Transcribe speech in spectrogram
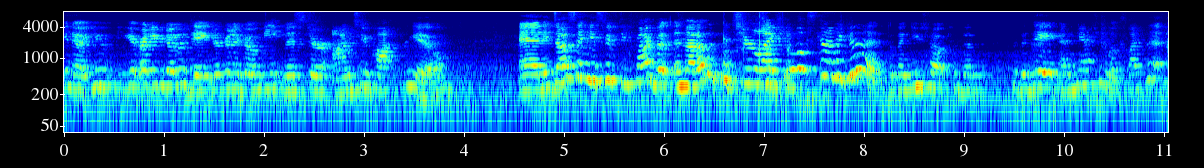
you know you, you get ready to go to the date. You're going to go meet Mister I'm too hot for you, and it does say he's 55, but in that other picture, like he looks kind of good. So then you show up to the to the date, and he actually looks like this.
